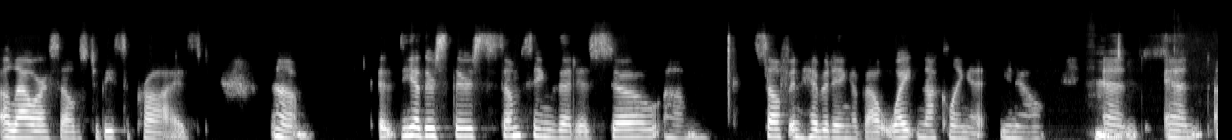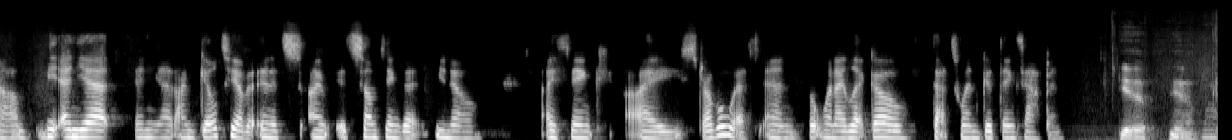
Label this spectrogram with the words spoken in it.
allow ourselves to be surprised. Um, yeah, there's there's something that is so um, self-inhibiting about white knuckling it you know hmm. and and um and yet and yet i'm guilty of it and it's i'm it's something that you know i think i struggle with and but when i let go that's when good things happen yeah, yeah. yeah.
